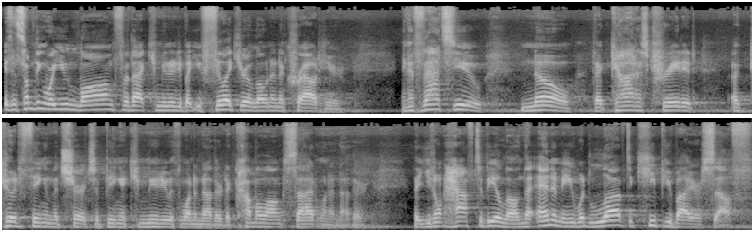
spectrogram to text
Is it something where you long for that community, but you feel like you're alone in a crowd here? And if that's you, know that God has created a good thing in the church of being a community with one another, to come alongside one another, that you don't have to be alone. The enemy would love to keep you by yourself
